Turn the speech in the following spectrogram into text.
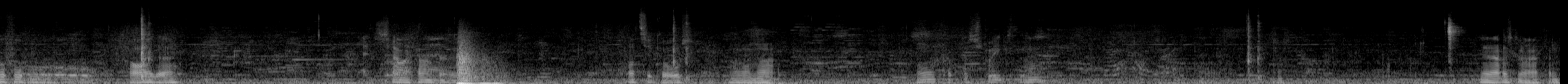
Oh, high though. Samarkand. What's it called? Oh, on that. Oh, a couple of streaks there. Yeah, that was going to happen.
